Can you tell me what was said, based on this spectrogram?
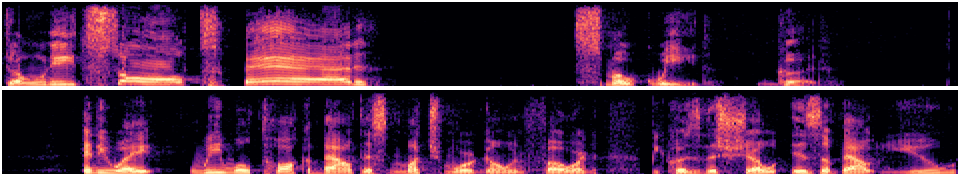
Don't eat salt, bad. Smoke weed, good. Anyway, we will talk about this much more going forward because this show is about you,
